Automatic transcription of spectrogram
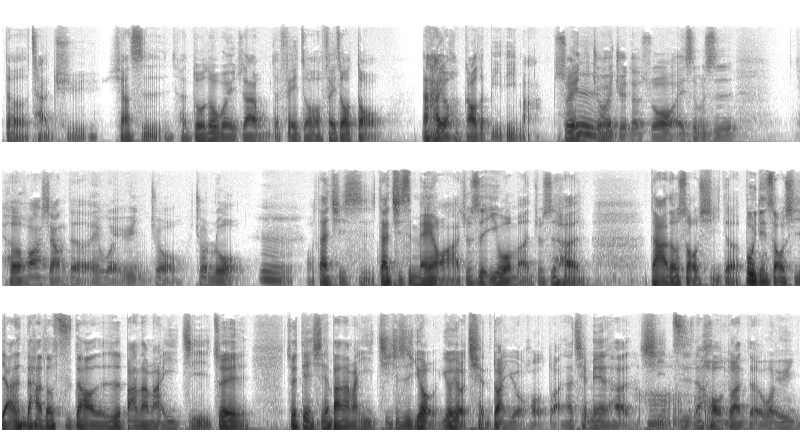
的产区，像是很多都位在我们的非洲非洲豆，那还有很高的比例嘛，所以你就会觉得说，哎、嗯。欸，是不是荷花香的哎尾韵就就弱？嗯，但其实但其实没有啊，就是以我们就是很。大家都熟悉的，不一定熟悉啊，但 大家都知道的，就是巴拿马一级最最典型的巴拿马一级，就是又又有前段又有后段，它前面很细致，但、哦、后段的尾韵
